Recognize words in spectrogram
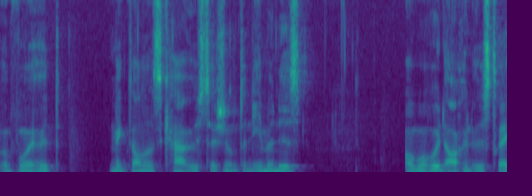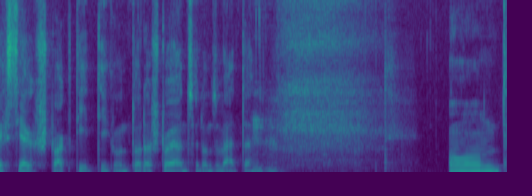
obwohl halt McDonalds kein österreichisches Unternehmen ist, aber halt auch in Österreich sehr stark tätig und da der Steuern zahlt und so weiter. Mhm. Und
